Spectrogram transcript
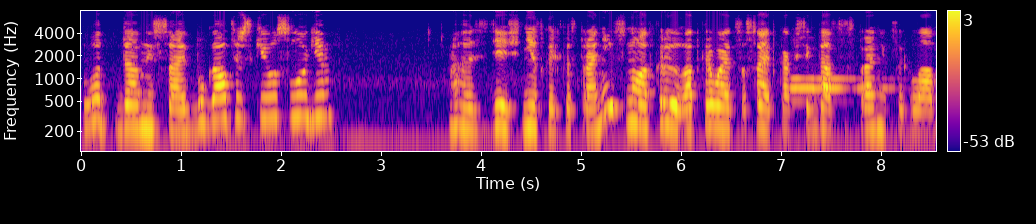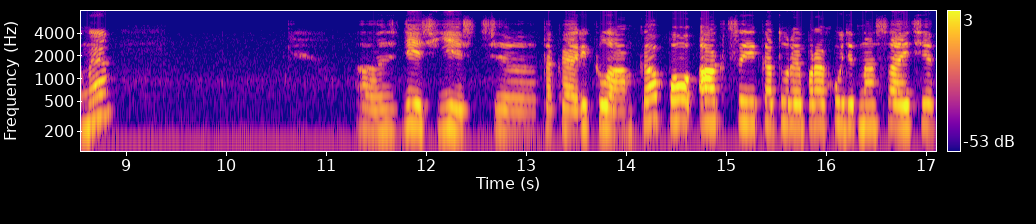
Вот данный сайт «Бухгалтерские услуги». А, здесь несколько страниц, но откры, открывается сайт, как всегда, со страницы «Главная». А, здесь есть э, такая рекламка по акции, которая проходит на сайте.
